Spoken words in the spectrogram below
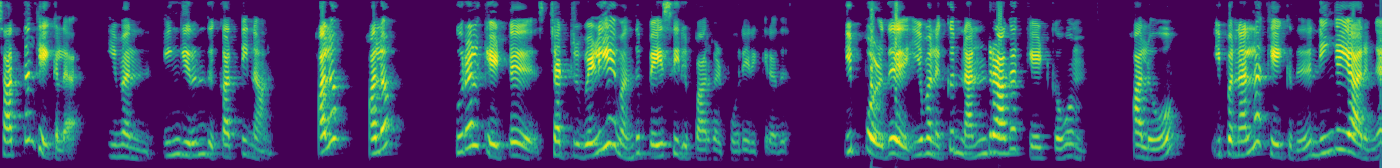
சத்தம் கேட்கல இவன் இங்கிருந்து கத்தினான். ஹலோ? ஹலோ? குரல் கேட்டு சற்று வெளியே வந்து பேசியிருப்பார்கள் போலிருக்கிறது. இப்பொழுது இவனுக்கு நன்றாக கேட்கவும் ஹலோ? இப்ப நல்லா கேக்குது. நீங்க யாருங்க?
